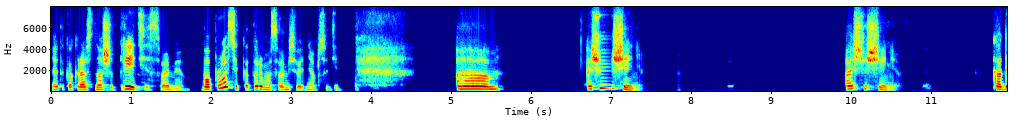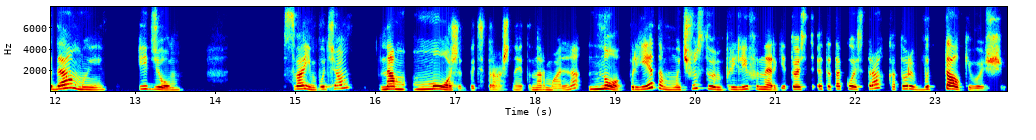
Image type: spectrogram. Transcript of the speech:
это как раз наш третий с вами вопросик, который мы с вами сегодня обсудим. Ощущение. Ощущение. Когда мы идем своим путем, нам может быть страшно, это нормально, но при этом мы чувствуем прилив энергии. То есть это такой страх, который выталкивающий.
